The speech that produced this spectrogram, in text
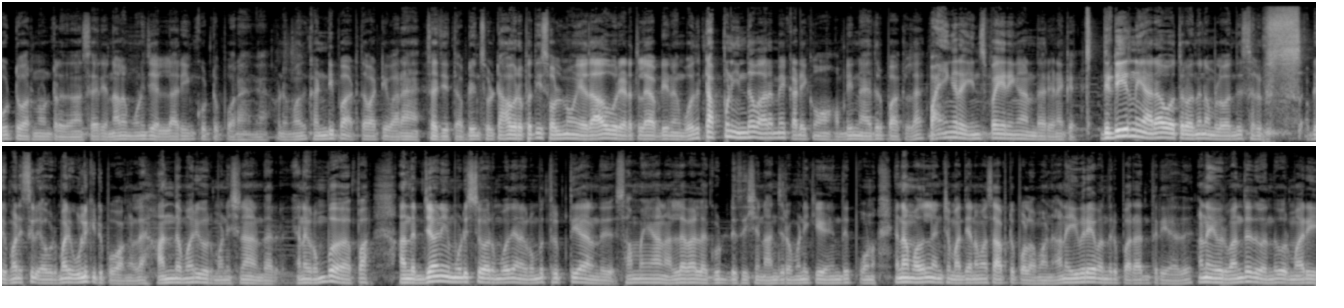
கூட்டு வரணுன்றது தான் சார். என்னால் முடிஞ்ச எல்லாரையும் கூப்பிட்டு போகிறாங்க அப்படிங்கும்போது கண்டிப்பாக அடுத்த வாட்டி வரேன் சஜித் அப்படின்னு சொல்லிட்டு அவரை பற்றி சொல்லணும் ஏதாவது ஒரு இடத்துல அப்படின்னும் போது டப்புன்னு இந்த வாரமே கிடைக்கும் அப்படின்னு நான் எதிர்பார்க்கல. பயங்கர இன்ஸ்பைரிங்காக இருந்தார் எனக்கு. திடீர்னு யாராவது ஒருத்தர் வந்து நம்மளை வந்து சில அப்படி மாதிரி சில ஒரு மாதிரி உலுக்கிட்டு போவாங்கல்ல அந்த மாதிரி ஒரு மனுஷனாக இருந்தார். எனக்கு ரொம்ப அப்பா அந்த ஜேர்னி முடிச்சுட்டு வரும்போது எனக்கு ரொம்ப திருப்தியாக இருந்தது. செம்மையாக நல்ல வேலை குட் டிசிஷன் அஞ்சரை மணிக்கு எழுந்து போகணும். ஏன்னா முதல்ல நினச்ச மத்தியானமாக சாப்பிட்டு போகலாமான்னு ஆனால் இவரே வந்திருப்பாரான்னு தெரியாது. ஆனால் இவர் வந்தது வந்து ஒரு மாதிரி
